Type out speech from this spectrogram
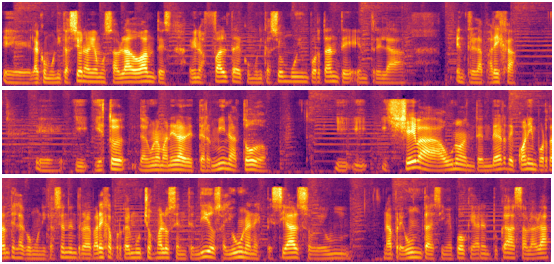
Eh, la comunicación, habíamos hablado antes, hay una falta de comunicación muy importante entre la, entre la pareja. Eh, y, esto de alguna manera determina todo. Y, lleva a uno a entender de cuán importante es la comunicación dentro de la pareja, porque hay muchos malos entendidos. Hay una en especial sobre un, una pregunta de si me puedo quedar en tu casa, bla, bla,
